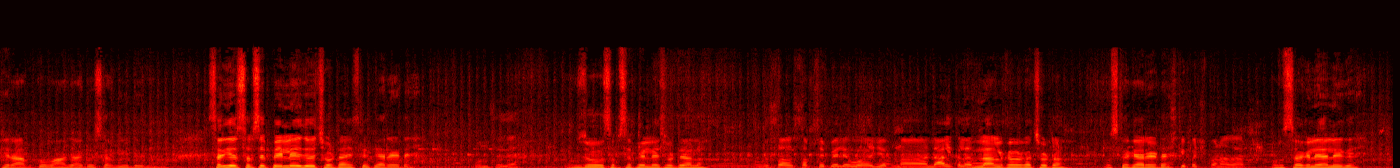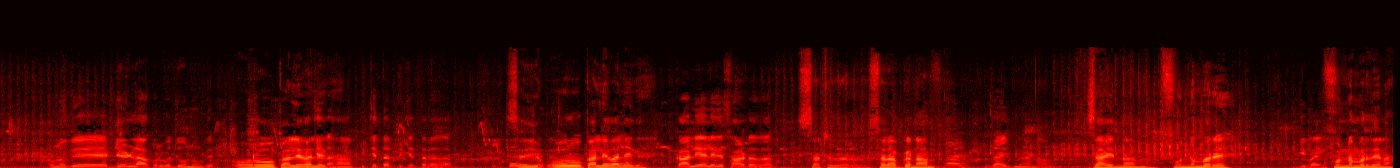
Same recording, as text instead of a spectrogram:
फिर आपको वहाँ जाके उसका व्यू दे दूँगा। सर ये सबसे पहले जो छोटा है इसका क्या रेट है? कौन से जो सबसे पहले छोटे वाला। सबसे पहले वो है जो अपना लाल कलर। लाल कलर का छोटा। उसका क्या रेट है? उसके पचपन हज़ार। और उससे अगले वाले के? उनके डेढ़ लाख रुपए दोनों के। और वो काले वाले हाँ पिचहत्तर पिचहत्तर हज़ार। सही। और वो काले वाले के? काले वाले के साठ हज़ार। साठ हज़ार। सर आपका नाम? जाहिद मेरा नाम है। जाहिद नाम है। फ़ोन नंबर है? जी भाई। फ़ोन नंबर देना।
